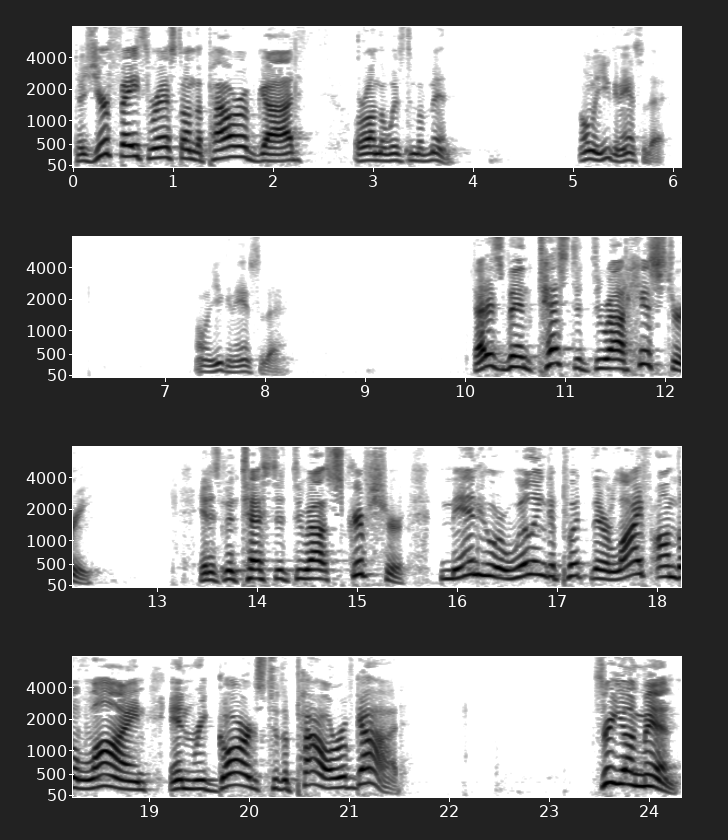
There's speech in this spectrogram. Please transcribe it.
Does your faith rest on the power of God or on the wisdom of men? Only you can answer that. Only you can answer that. That has been tested throughout history. It has been tested throughout scripture. Men who are willing to put their life on the line in regards to the power of God. Three young men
